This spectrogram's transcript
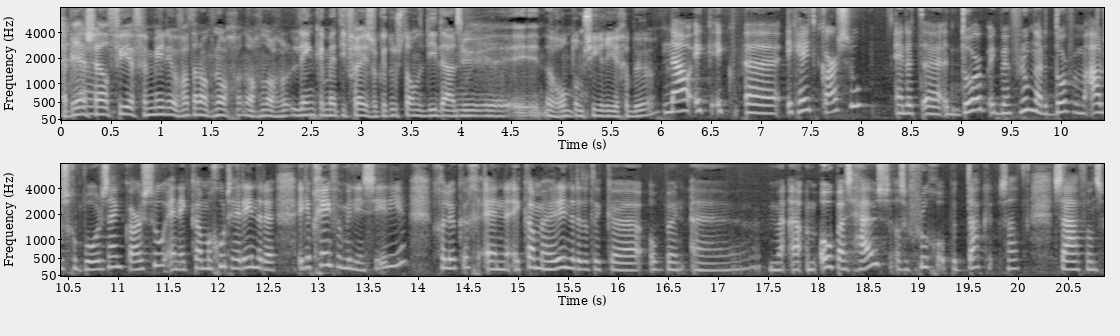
Heb jij Eh, zelf via familie of wat dan ook nog, nog, nog linken met die vreselijke toestanden... die daar nu eh, rondom Syrië gebeuren? Nou, ik, ik, ik heet Karsu. En eh, het dorp, ik ben vernoemd naar het dorp waar mijn ouders geboren zijn, Karsu. En ik kan me goed herinneren... Ik heb geen familie in Syrië, gelukkig. En ik kan me herinneren dat ik eh, op mijn, eh, mijn, opa's huis... als ik vroeger op het dak zat, s'avonds...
